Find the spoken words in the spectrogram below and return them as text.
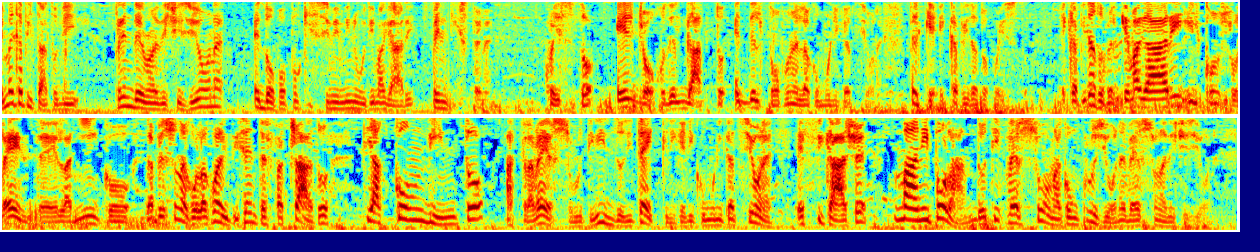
è mai capitato di prendere una decisione e dopo pochissimi minuti magari pentirtene? Questo è il gioco del gatto e del topo nella comunicazione. Perché è capitato questo? È capitato perché magari il consulente, l'amico, la persona con la quale ti sei interfacciato ti ha convinto attraverso l'utilizzo di tecniche di comunicazione efficace manipolandoti verso una conclusione, verso una decisione.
